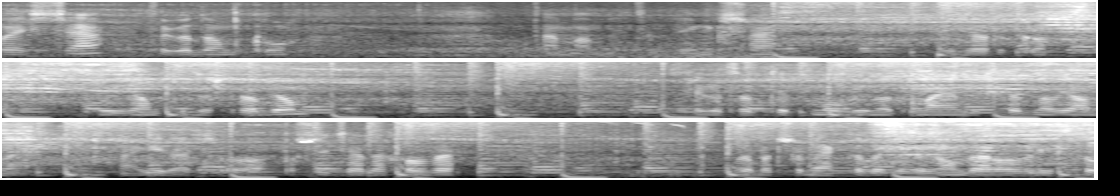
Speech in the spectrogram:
wejście tego domku. Tam mamy te większe jeziorko. Te ziomki też robią. Z tego co typ mówił, no to mają być odnowione. Jak widać, o, poszycia dachowe. Zobaczymy jak to będzie wyglądało w listu.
